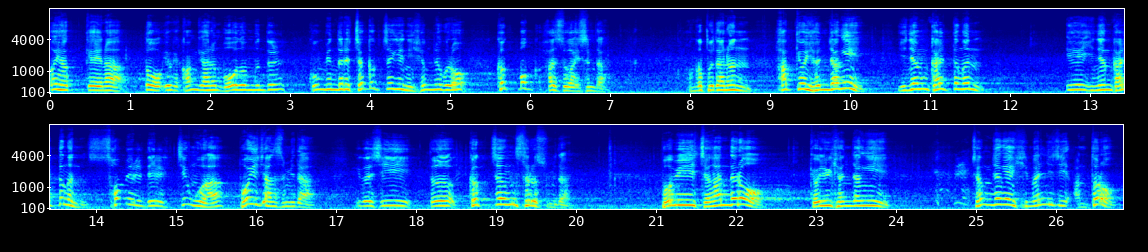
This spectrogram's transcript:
의학계나 또 이렇게 관계하는 모든 분들 국민들의 적극적인 협력으로 극복할 수가 있습니다. 그것보다는 학교 현장이 이념 갈등은 이 이념 갈등은 소멸될 징후가 보이지 않습니다. 이것이 더 걱정스럽습니다. 법이 정한 대로 교육 현장이 정정에 휘말리지 않도록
